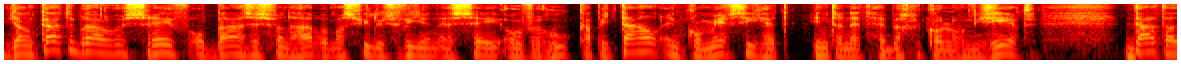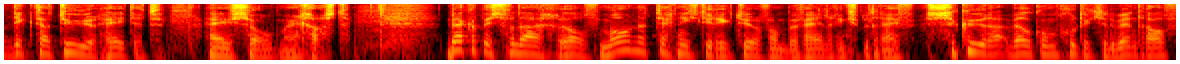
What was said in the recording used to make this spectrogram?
Jan Kuitenbrouwer schreef op basis van Habermas' filosofie een essay over hoe kapitaal en commercie het internet hebben gekoloniseerd. Datadictatuur heet het. Hij is zo mijn gast. Backup is vandaag Ralf Monen, technisch directeur van beveiligingsbedrijf Secura. Welkom, goed dat je er bent, Ralf.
